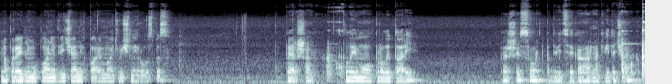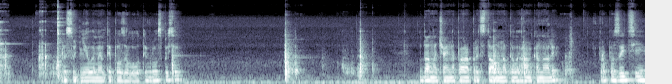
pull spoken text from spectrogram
На передньому плані дві чайних пари мають ручний розпис. Перша клеймо пролетарій. Перший сорт. Подивіться, яка гарна квіточка. Присутні елементи позолоти в розписі. Дана чайна пара представлена в телеграм-каналі в пропозиції.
